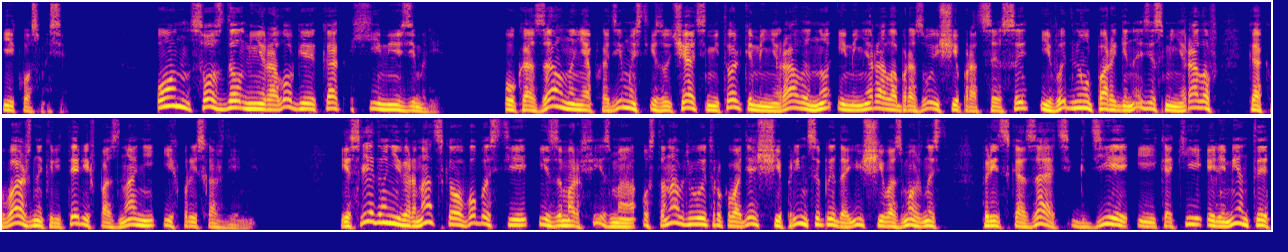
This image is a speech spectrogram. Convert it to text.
и космосе. Он создал минералогию как химию Земли. Указал на необходимость изучать не только минералы, но и минералообразующие процессы и выдвинул парагенезис минералов как важный критерий в познании их происхождения. Исследования Вернадского в области изоморфизма устанавливают руководящие принципы, дающие возможность предсказать, где и какие элементы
